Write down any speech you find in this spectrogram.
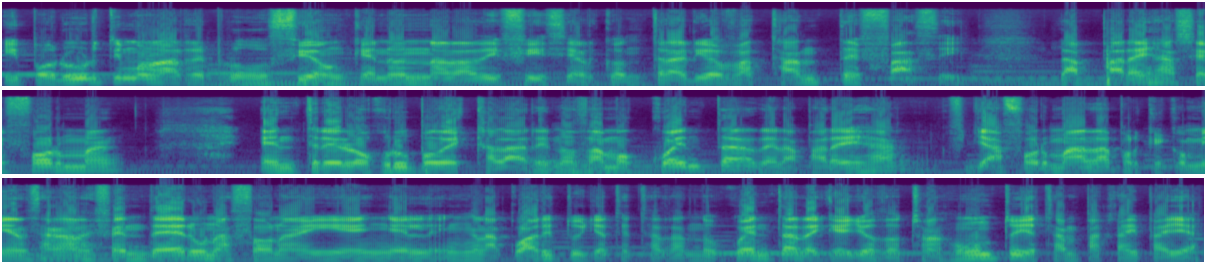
Y por último la reproducción, que no es nada difícil, al contrario, es bastante fácil. Las parejas se forman entre los grupos de escalares. Nos damos cuenta de la pareja ya formada porque comienzan a defender una zona ahí en el, en el acuario y tú ya te estás dando cuenta de que ellos dos están juntos y están para acá y para allá.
